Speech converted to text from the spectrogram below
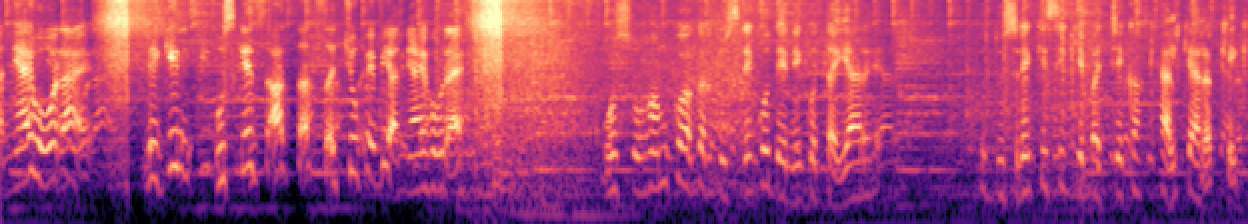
अन्याय हो रहा है। लेकिन उसके साथ साथ सच्चू पे भी अन्याय हो रहा है। वो सोहम को अगर दूसरे को देने को तैयार है तो दूसरे किसी के बच्चे का ख्याल क्या रखेगी?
